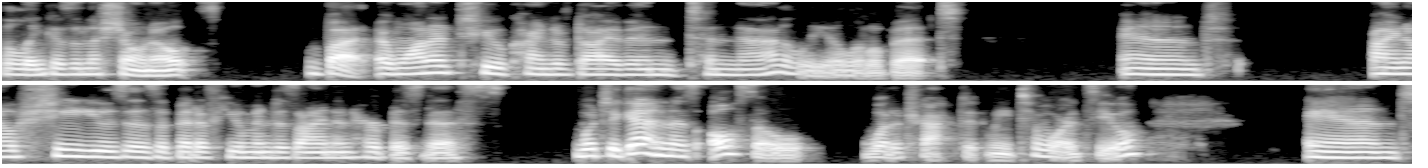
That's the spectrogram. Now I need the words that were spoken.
the link is in the show notes. But I wanted to kind of dive into Natalie a little bit. And I know she uses a bit of human design in her business, which again is also what attracted me towards you. And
